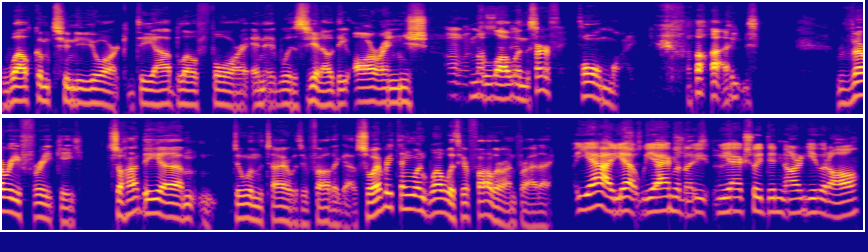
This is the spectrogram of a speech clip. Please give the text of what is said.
Welcome to New York, Diablo 4. And it was, you know, the orange Oh, glow the perfect. Oh my god. Very freaky. So how'd the um doing the tire with your father go? So everything went well with your father on Friday. Yeah, yeah. We actually nice we actually didn't argue at all.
